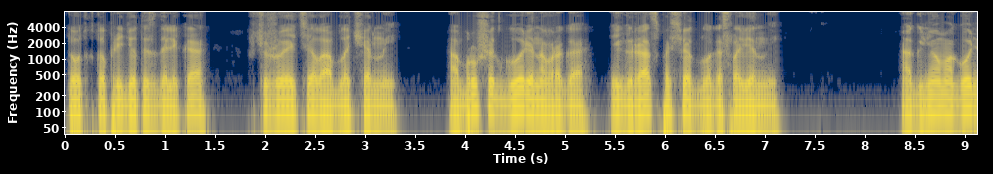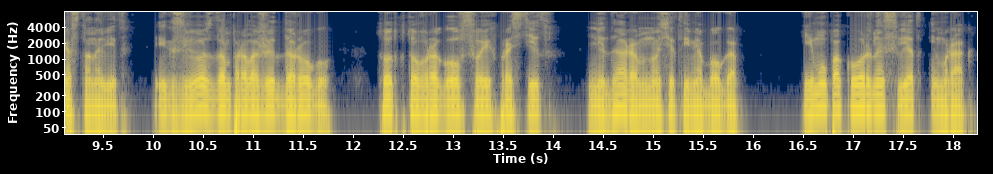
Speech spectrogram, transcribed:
Тот, кто придет издалека, в чужое тело облаченный, обрушит горе на врага, и град спасет благословенный. Огнем огонь остановит, и к звездам проложит дорогу. Тот, кто врагов своих простит, недаром носит имя Бога. Ему покорны свет и мрак,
